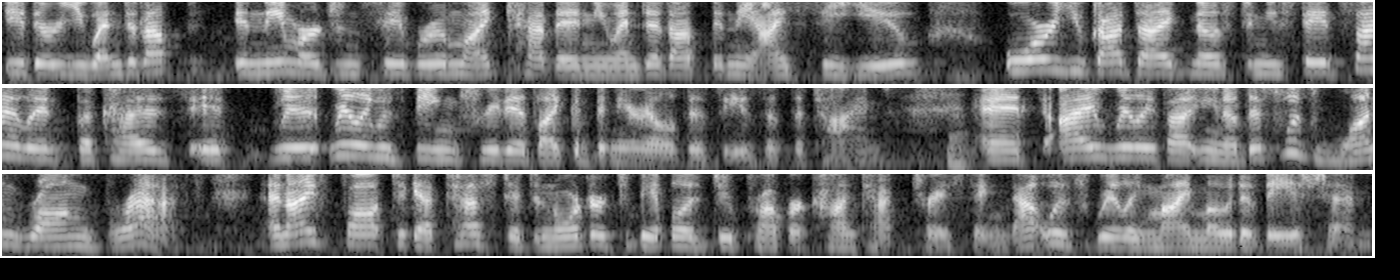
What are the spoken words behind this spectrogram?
either you ended up in the emergency room like Kevin, you ended up in the ICU, or you got diagnosed and you stayed silent because it re- really was being treated like a venereal disease at the time. Hmm. and I really thought, you know, this was one wrong breath. And I fought to get tested in order to be able to do proper contact tracing. That was really my motivation.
